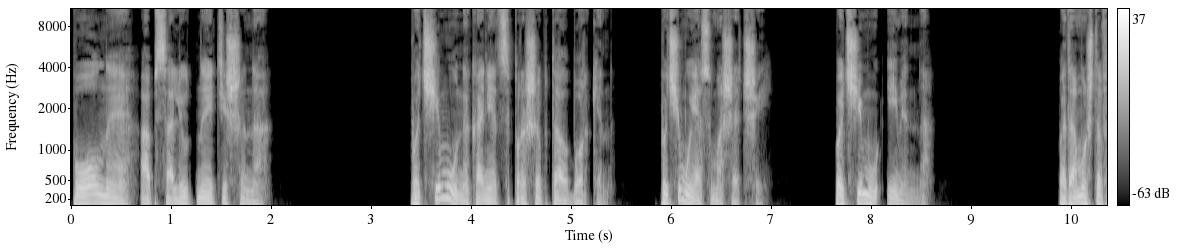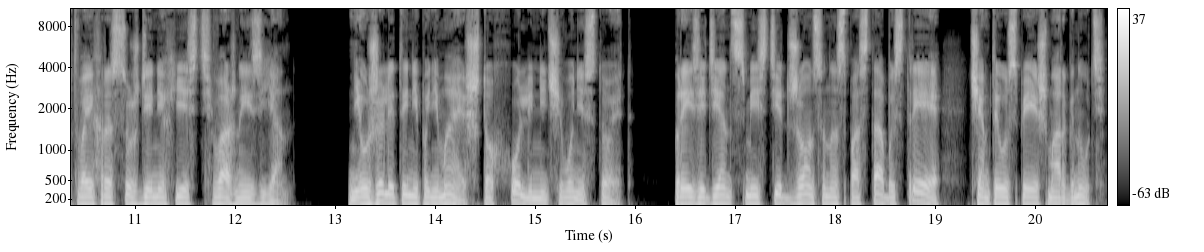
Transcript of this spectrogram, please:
полная, абсолютная тишина. «Почему?» — наконец прошептал Боркин. «Почему я сумасшедший? Почему именно?» «Потому что в твоих рассуждениях есть важный изъян. Неужели ты не понимаешь, что Холли ничего не стоит? Президент сместит Джонсона с поста быстрее, чем ты успеешь моргнуть.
